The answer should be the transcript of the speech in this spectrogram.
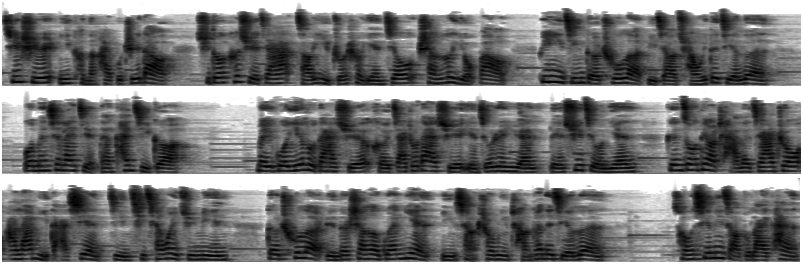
其实，你可能还不知道，许多科学家早已着手研究善恶有报。并已经得出了比较权威的结论。我们先来简单看几个：美国耶鲁大学和加州大学研究人员连续九年跟踪调查了加州阿拉米达县近七千位居民，得出了人的善恶观念影响寿命长短的结论。从心理角度来看，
